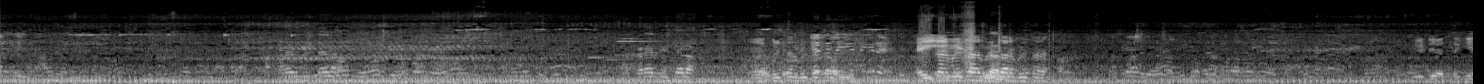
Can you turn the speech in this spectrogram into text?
ಇದನ್ನ ವಿಡಿಯೋ ತೆಗಿ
